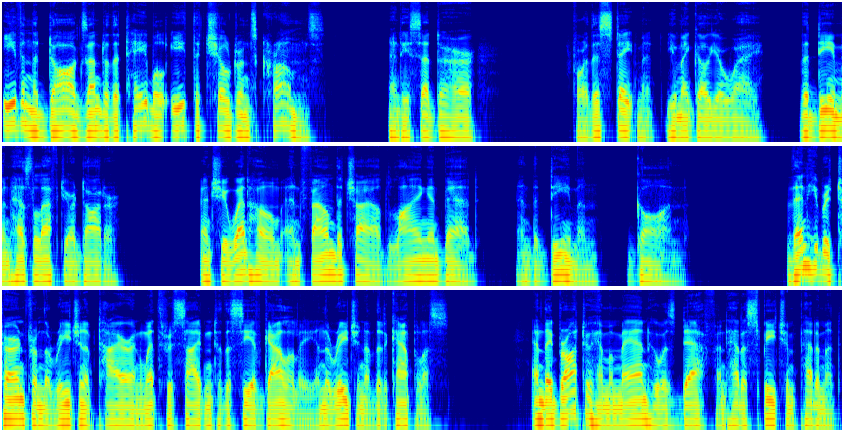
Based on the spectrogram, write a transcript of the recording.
even the dogs under the table eat the children's crumbs. And he said to her, For this statement you may go your way. The demon has left your daughter. And she went home and found the child lying in bed, and the demon gone. Then he returned from the region of Tyre and went through Sidon to the Sea of Galilee in the region of the Decapolis. And they brought to him a man who was deaf and had a speech impediment,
